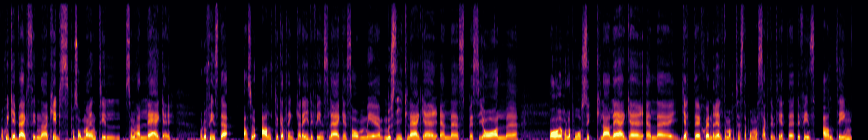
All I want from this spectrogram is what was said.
skickar iväg sina kids på sommaren till sådana här läger Och då finns det alltså allt du kan tänka dig. Det finns läger som är musikläger eller special eh, bara hålla på och cykla läger eller jättegenerellt där man får testa på massa aktiviteter. Det finns allting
